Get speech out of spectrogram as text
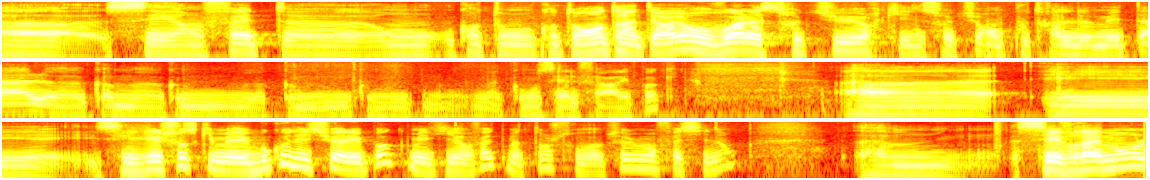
Euh, c'est en fait, euh, quand, on, rentre à l'intérieur, on voit la structure qui est une structure en poutrelle de métal euh, comme, comme, on a commencé à le faire à l'époque. et c'est quelque chose qui m'avait beaucoup déçu à l'époque, mais qui en fait maintenant je trouve absolument fascinant. c'est vraiment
